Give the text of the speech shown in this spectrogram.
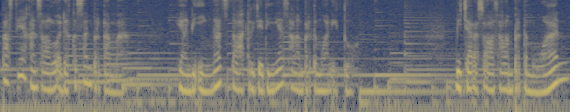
pasti akan selalu ada kesan pertama yang diingat setelah terjadinya salam pertemuan itu. Bicara soal salam pertemuan,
